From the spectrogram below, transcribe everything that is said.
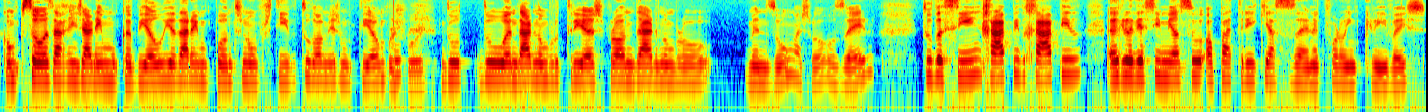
com pessoas a arranjarem-me o cabelo e a darem-me pontos num vestido, tudo ao mesmo tempo. Do, do andar número 3 para o andar número menos 1, acho ou 0 tudo assim, rápido, rápido. Agradeço imenso ao Patrick e à Susana, que foram incríveis.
